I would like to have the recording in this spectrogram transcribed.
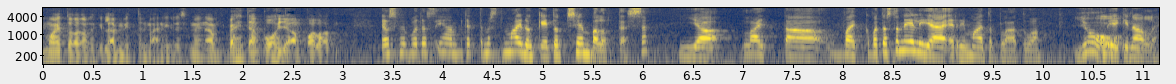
maitoa jollakin lämmittämään, niin kyllä se meinaa vähintään pohjaan palaa. Jos me voitaisiin ihan pitää tämmöiset maidonkeitot tsempalot tässä ja laittaa vaikkapa tuosta neljää eri maitoplaatua Joo. liekin alle.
